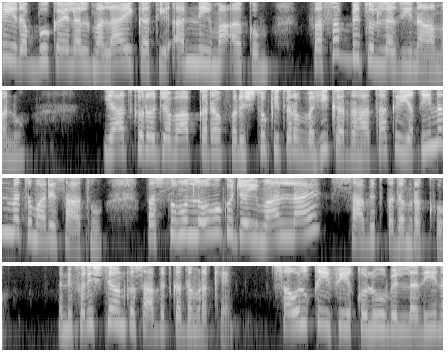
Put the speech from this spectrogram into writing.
ہی ربو کا ملائی کتی انی کم فسبت الزین امن یاد کرو، جب آپ کا رب فرشتوں کی طرف وہی کر رہا تھا کہ یقیناً میں تمہارے ساتھ ہوں بس تم ان لوگوں کو جو ایمان لائے ثابت قدم رکھو۔ یعنی فرشتے ان کو ثابت قدم رکھے۔ سعلقی فی قلوب الدین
